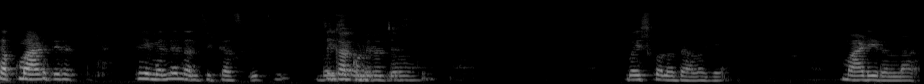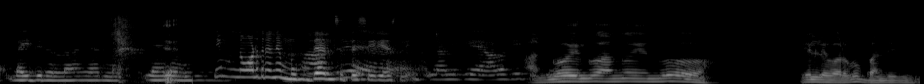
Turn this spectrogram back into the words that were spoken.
ತಪ್ಪು ಮಾಡಿದಿರೋ ಟೈಮಲ್ಲೇ ನಾನು ಸಿಕ್ಕಾಸ್ಬಿಟ್ಟು ಸಿಕ್ಕಾಕೊಂಡಿರೋದು ಜಾಸ್ತಿ. ಬೈಸ್ಕೊಳೋದು ಅವಾಗೆ ಮಾಡಿರಲ್ಲ ಬೈದಿರಲ್ಲ ಯಾರನ್ನ ಏನೋ. ನಿಮ್ ನೋಡಿದ್ರೇನೆ ಮುಗ್ದೆ ಅನ್ಸುತ್ತೆ ಸೀರಿಯಸ್ಲಿ ನನಗೆ ಅವಾಗೆ ಹಂಗೋ ಹಿಂಗೋ ಹಂಗೋ ಹಿಂಗೋ ಇಲ್ಲಿವರೆಗೂ ಬಂದಿದ್ದೀವಿ.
